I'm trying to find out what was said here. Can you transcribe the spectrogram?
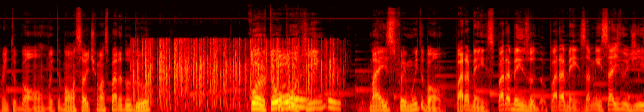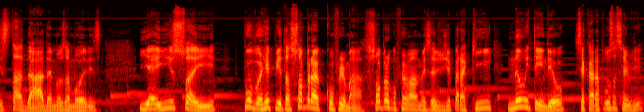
Muito bom, muito bom. Essa última para Dudu. Cortou um pouquinho. Mas foi muito bom. Parabéns, parabéns, Dodô, parabéns. A mensagem do dia está dada, meus amores. E é isso aí. Por favor, repita, só pra confirmar. Só pra confirmar a mensagem do dia para quem não entendeu se a carapuça servir.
